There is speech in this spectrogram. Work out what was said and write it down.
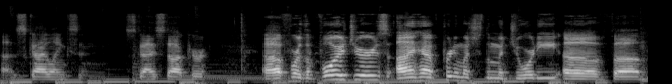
uh, Skylynx, and Skystalker. Uh, for the Voyagers, I have pretty much the majority of. Um,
